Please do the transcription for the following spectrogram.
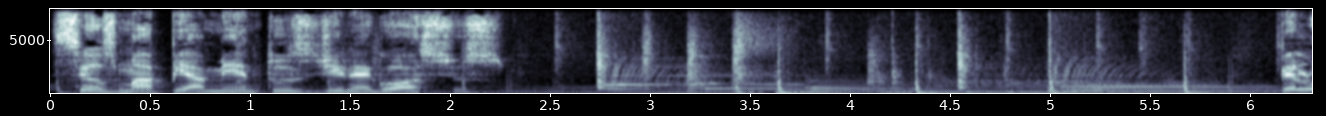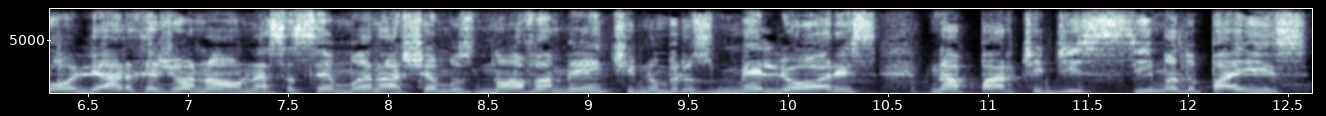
seus mapeamentos de negócios. Pelo olhar regional, nessa semana achamos novamente números melhores na parte de cima do país.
